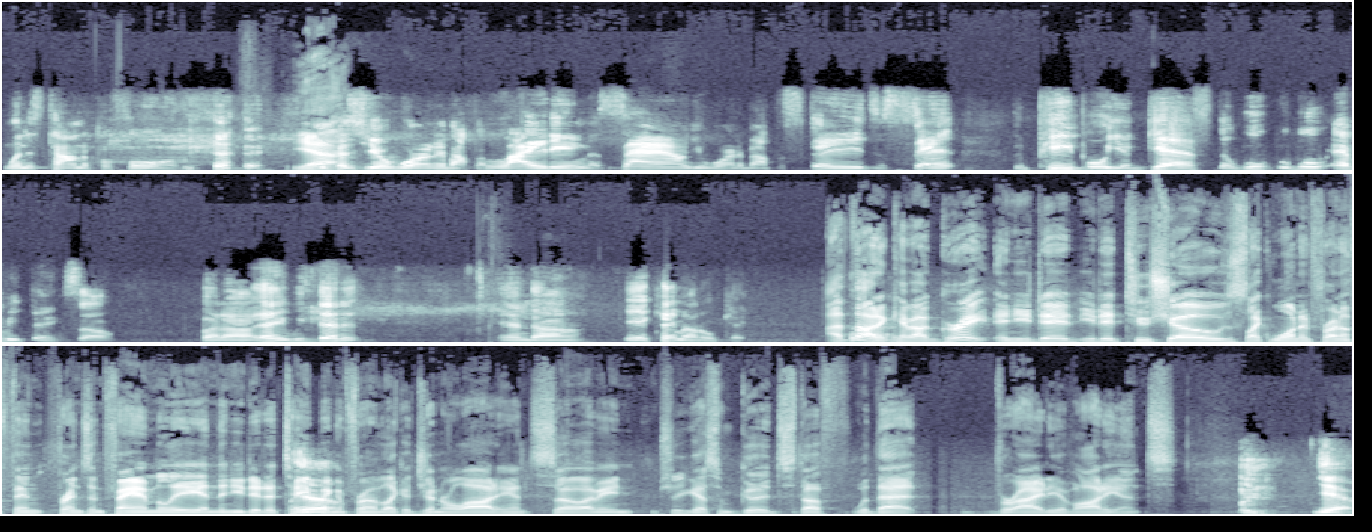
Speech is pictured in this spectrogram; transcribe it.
when it's time to perform. Yeah. because you're worrying about the lighting, the sound, you're worrying about the stage, the set, the people, your guests, the whoop whoop, everything. So, but uh, hey, we did it, and uh, yeah, it came out okay. I thought it came out great, and you did you did two shows, like one in front of fin- friends and family, and then you did a taping Yeah. in front of like a general audience. So I mean, I'm sure you got some good stuff with that variety of audience. Yeah,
